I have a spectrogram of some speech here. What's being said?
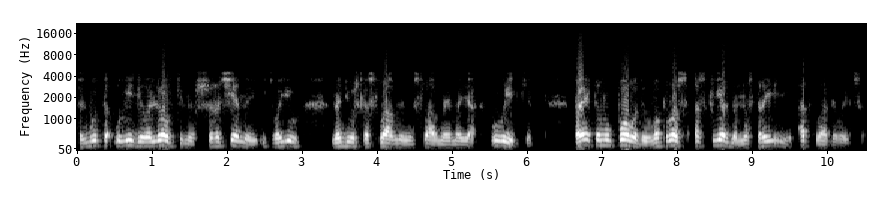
как будто увидела Левкину, широченную и твою Надюшка славная, славная моя, улыбки. По этому поводу вопрос о скверном настроении откладывается.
